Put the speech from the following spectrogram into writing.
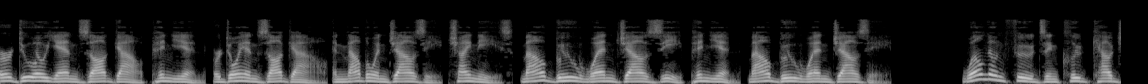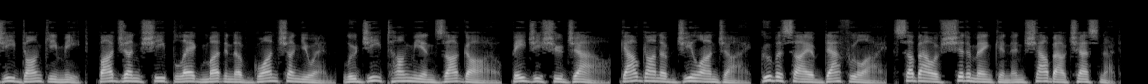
Er Duo Yan Za Gao Pinyin, Erdoyan Za Gao and Maobuan Jiaozi Chinese, Mao Bu Wen Jiaozi Pinyin, Mao Bu Wen Jiaozi. Well-known foods include Caoji donkey meat, Bajun sheep leg mutton of Guanshengyuan, Luji tongmian zagao, Beiji shujiao, Gaogan of Jilanjai, Gubasai of Dafulai, Subao of Shitamenkan and Xiaobao chestnut.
